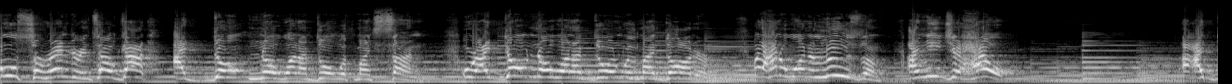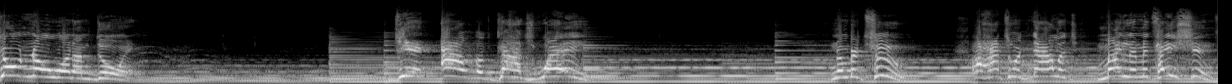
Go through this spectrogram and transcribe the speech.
full surrender and tell God, I don't know what I'm doing with my son, or I don't know what I'm doing with my daughter, but I don't want to lose them. I need your help. I don't know what I'm doing. get out of God's way. Number two, I had to acknowledge my limitations.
